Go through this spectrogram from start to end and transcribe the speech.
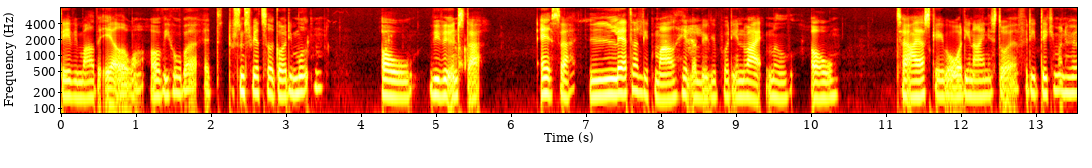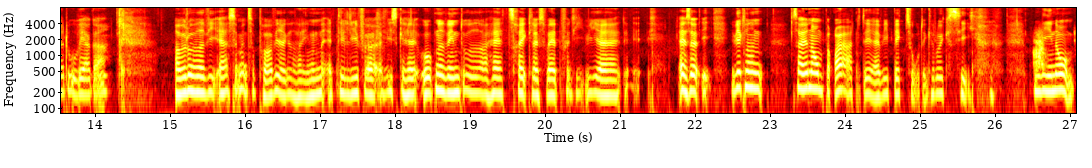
Det er vi meget beæret over, og vi håber, at du synes, vi har taget godt imod den. Og vi vil ønske dig altså latterligt meget held og lykke på din vej med at tage ejerskab over din egen historie, fordi det kan man høre, du er ved at gøre. Og ved du hvad, vi er simpelthen så påvirket herinde, at det er lige før, at vi skal have åbnet vinduet og have tre glas vand, fordi vi er Altså, i, i virkeligheden, så er jeg enormt berørt, det er vi begge to, det kan du ikke se. Men vi er enormt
